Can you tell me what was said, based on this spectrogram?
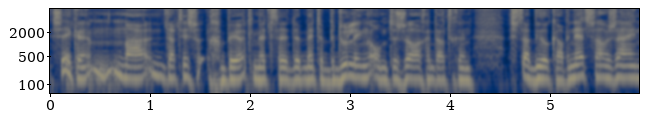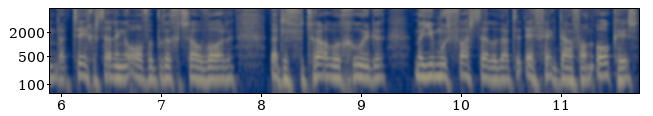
Zeker, maar dat is gebeurd met de, met de bedoeling om te zorgen dat er een stabiel kabinet zou zijn, dat tegenstellingen overbrugd zou worden, dat het vertrouwen groeide. Maar je moet vaststellen dat het effect daarvan ook is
